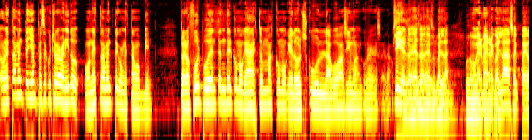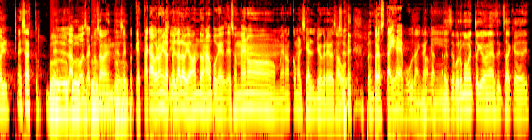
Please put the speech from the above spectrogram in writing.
honestamente yo empecé a escuchar a Benito honestamente con Estamos bien. Pero full pude entender como que ah, esto es más como que el old school, la voz así más gruesa. ¿no? Sí, eso, eso, eso es verdad. Como que me recuerda a Soy Peor. Exacto. El- las voces que usaban de Soy- que está cabrón y la verdad lo había abandonado porque eso es menos, menos comercial, yo creo, esa voz. Pero está hija de puta y me Pa' mí. encanta. Pensé por un momento que iban a decir, ¿sabes? Que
